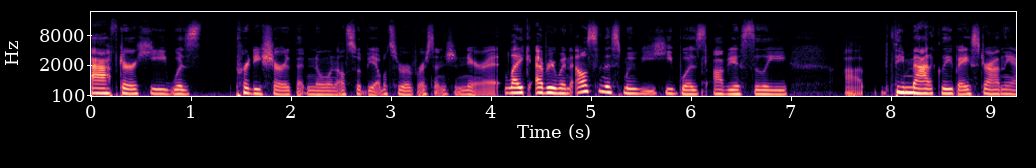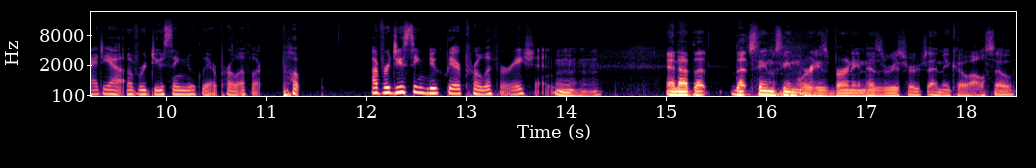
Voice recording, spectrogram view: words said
after he was pretty sure that no one else would be able to reverse engineer it. Like everyone else in this movie, he was obviously uh, thematically based around the idea of reducing nuclear prolifer- pu- of reducing nuclear proliferation. hmm And at that that same scene where he's burning his research, Emiko also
